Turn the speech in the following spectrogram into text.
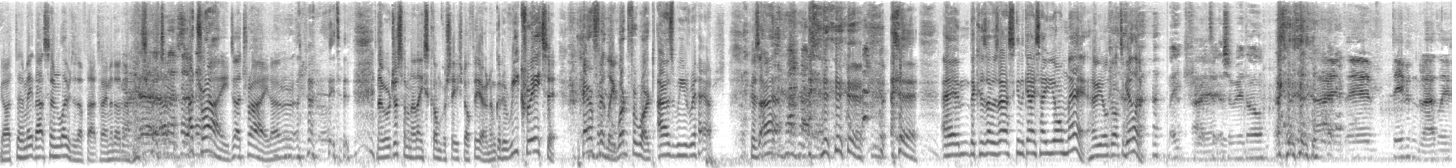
We go. Did I make that sound loud enough that time? I don't know. I tried. I tried. Now we're just having a nice conversation off air, and I'm going to recreate it perfectly, word for word, as we rehearse. Because I, um, because I was asking the guys how you all met, how you all got together. Mike, if you want to take us away, darling. Aye, um, David and Bradley,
